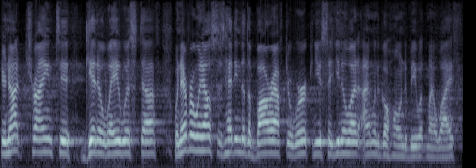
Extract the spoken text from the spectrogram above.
you're not trying to get away with stuff, when everyone else is heading to the bar after work and you say, you know what, I'm going to go home to be with my wife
